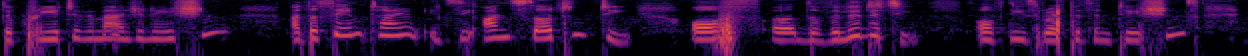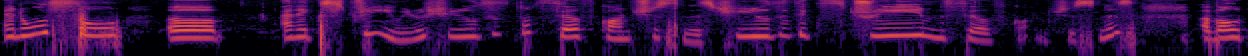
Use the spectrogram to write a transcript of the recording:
the creative imagination. At the same time it's the uncertainty of uh, the validity of these representations. And also uh, an extreme you know she uses not self-consciousness she uses extreme self-consciousness about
